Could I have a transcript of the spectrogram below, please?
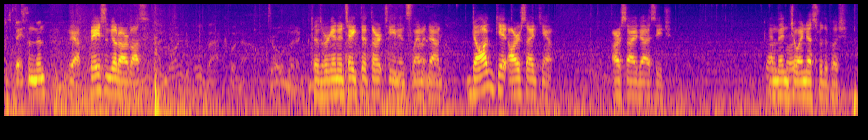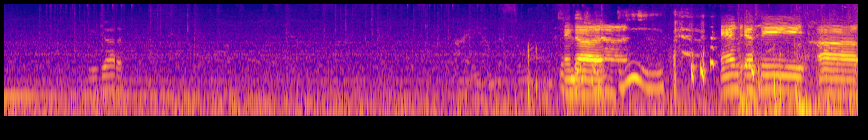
Just base him then. Yeah, base and go to our boss. Because we're gonna take the 13 and slam it down. Dog, get our side camp, our side uh, siege, going and then for it. join us for the push. You got it. And uh, and if the uh,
